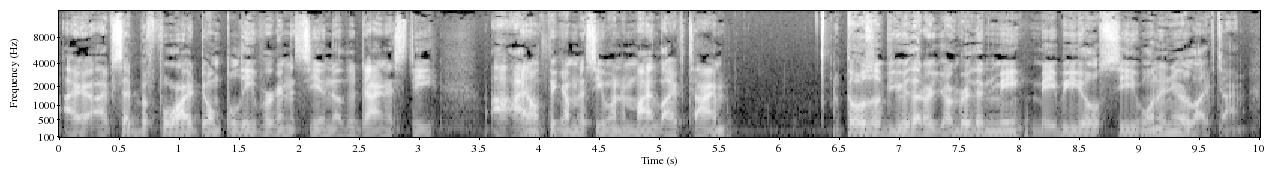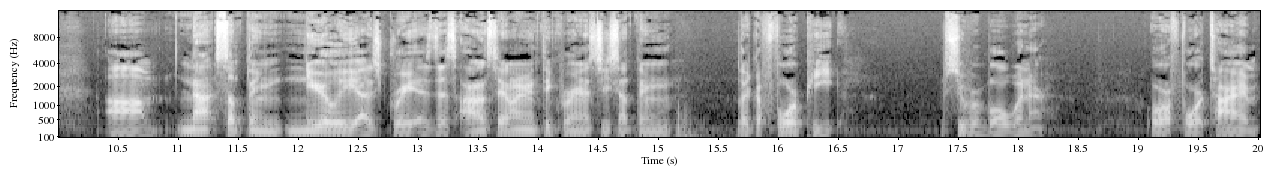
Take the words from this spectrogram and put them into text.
I, I've said before, I don't believe we're going to see another dynasty. I don't think I'm going to see one in my lifetime. Those of you that are younger than me, maybe you'll see one in your lifetime. Um, not something nearly as great as this. Honestly, I don't even think we're going to see something like a four-peat Super Bowl winner or a four-time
